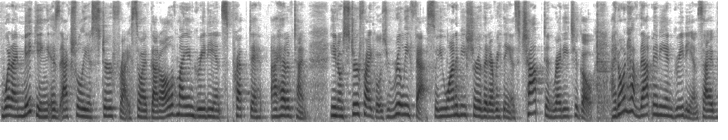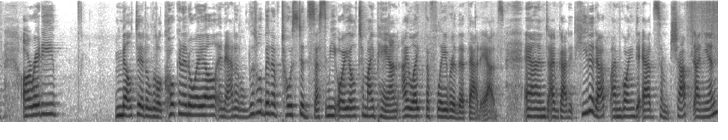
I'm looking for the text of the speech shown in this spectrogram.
what I'm making is actually a stir fry. So I've got all of my ingredients prepped ahead of time. You know, stir fry goes really fast, so you want to be sure that everything is chopped and ready to go. I don't have that many ingredients. I've already melted a little coconut oil and added a little bit of toasted sesame oil to my pan. I like the flavor that that adds. And I've got it heated up. I'm going to add some chopped onion.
